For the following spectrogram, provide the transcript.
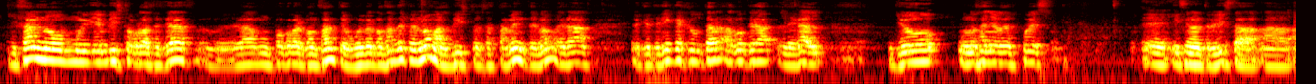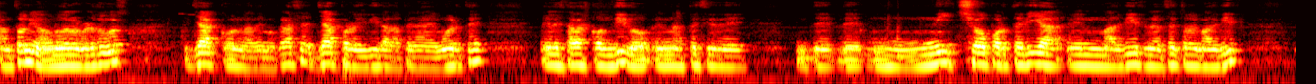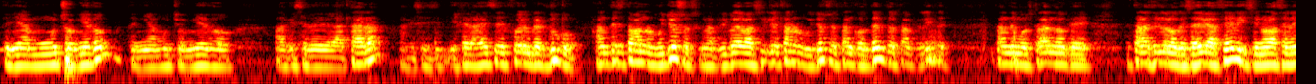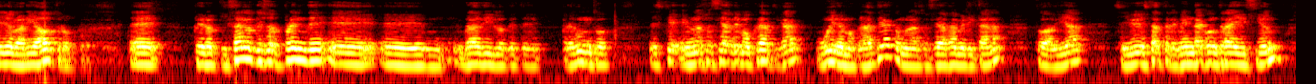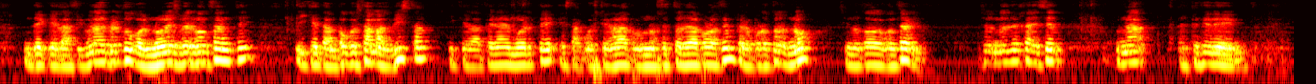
quizá no muy bien visto por la sociedad, era un poco vergonzante o muy vergonzante, pero no mal visto exactamente, ¿no? Era el que tenía que ejecutar algo que era legal. Yo, unos años después, eh, hice una entrevista a Antonio, a uno de los verdugos, ya con la democracia, ya prohibida la pena de muerte. Él estaba escondido en una especie de, de- de nicho portería en Madrid, en el centro de Madrid. Tenía mucho miedo, tenía mucho miedo a que se le delatara, a que se dijera ese fue el verdugo. Antes estaban orgullosos, en la película de Basilio están orgullosos, están contentos, están felices, están demostrando que están haciendo lo que se debe hacer y si no lo hacen ellos lo haría otro. Eh, pero quizás lo que sorprende, eh, eh, Brady, lo que te pregunto, es que en una sociedad democrática, muy democrática, como una sociedad americana, todavía se vive esta tremenda contradicción de que la figura del verdugo no es vergonzante y que tampoco está mal vista y que la pena de muerte está cuestionada por unos sectores de la población, pero por otros no, sino todo lo contrario. Eso no deja de ser una especie de,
